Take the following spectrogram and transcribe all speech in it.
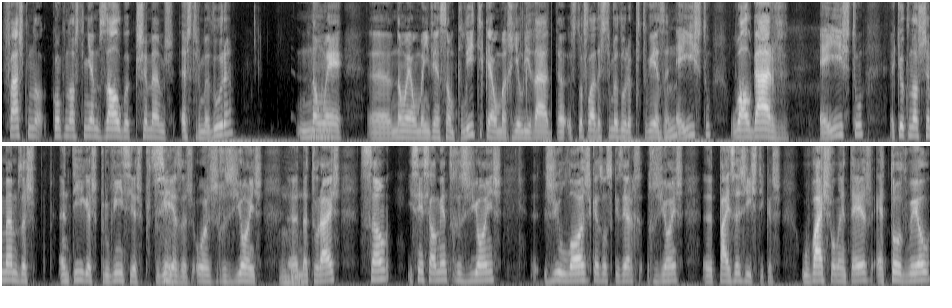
faz com que nós tenhamos algo a que chamamos a Extremadura, não uhum. é Uh, não é uma invenção política, é uma realidade. Estou a falar da Extremadura portuguesa, uhum. é isto. O Algarve é isto aquilo que nós chamamos as antigas províncias portuguesas Sim. ou as regiões eh, uhum. uh, naturais são essencialmente regiões eh, geológicas ou, se quiser, regiões uh, paisagísticas. O Baixo Alentejo é todo ele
